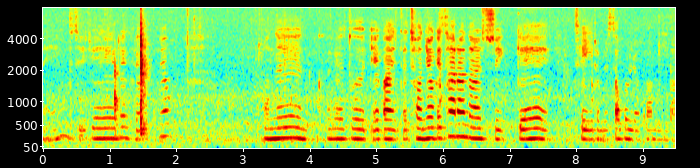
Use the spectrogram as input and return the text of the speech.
네, 무지개를 그렸고요. 저는 그래도 얘가 이제 저녁에 살아날 수 있게 제 이름을 써보려고 합니다.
